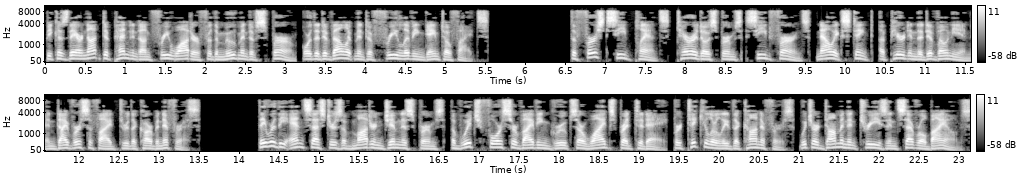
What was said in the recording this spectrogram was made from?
because they are not dependent on free water for the movement of sperm, or the development of free-living gametophytes. The first seed plants, pteridosperms seed ferns, now extinct, appeared in the Devonian and diversified through the Carboniferous. They were the ancestors of modern gymnosperms, of which four surviving groups are widespread today, particularly the conifers, which are dominant trees in several biomes.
